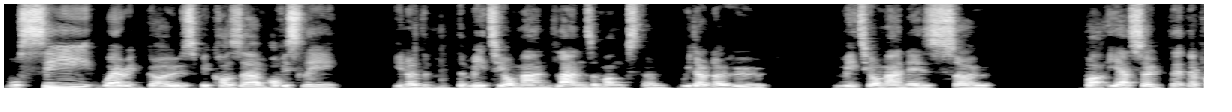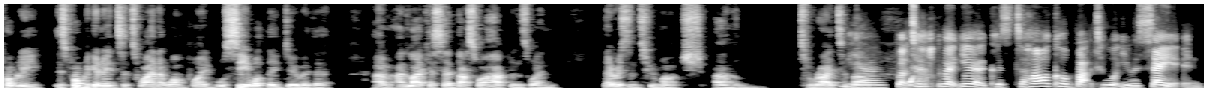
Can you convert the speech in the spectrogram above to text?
we'll see where it goes because, um, obviously, you know, the, the Meteor Man lands amongst them. We don't know who Meteor Man is. So, but yeah, so they're, they're probably, it's probably going to intertwine at one point. We'll see what they do with it. Um, and like I said, that's what happens when there isn't too much, um, to write about. Yeah, but to, like yeah, because to harken back to what you were saying,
